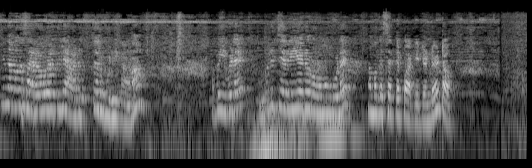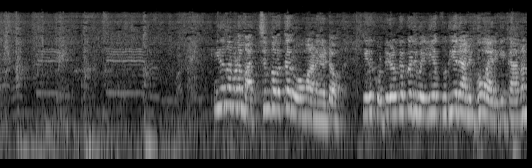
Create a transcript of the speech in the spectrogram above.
ഇനി നമുക്ക് സരോവരത്തിലെ അടുത്തൊരു മുറി കാണാം. അപ്പൊ ഇവിടെ ഒരു ചെറിയൊരു റൂമും കൂടെ നമുക്ക് സെറ്റപ്പ് ആക്കിയിട്ടുണ്ട് കേട്ടോ. ഇത് നമ്മുടെ മച്ചമ്പുറത്തെ റൂമാണ് കേട്ടോ. ഇത് കുട്ടികൾക്കൊക്കെ ഒരു വലിയ പുതിയൊരു അനുഭവമായിരിക്കും. കാരണം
